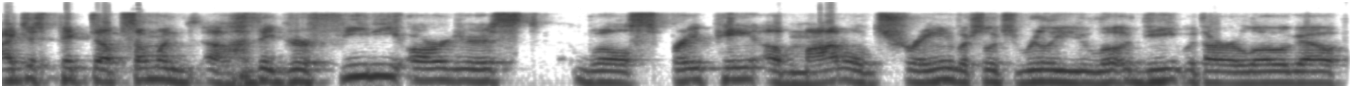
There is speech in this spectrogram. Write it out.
I just picked up someone, uh, the graffiti artist will spray paint a model train, which looks really lo- neat with our logo.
